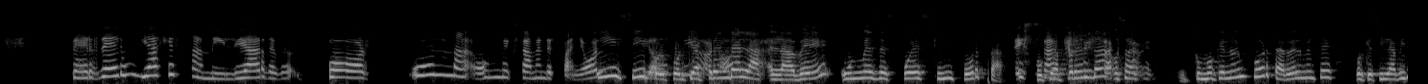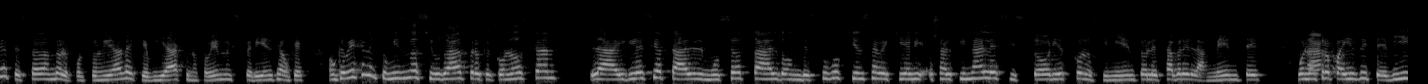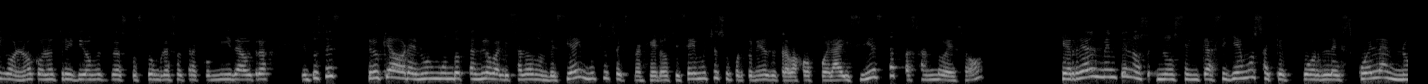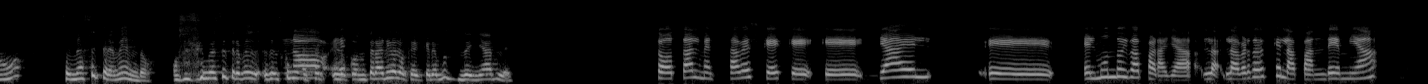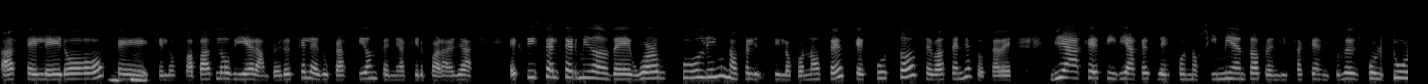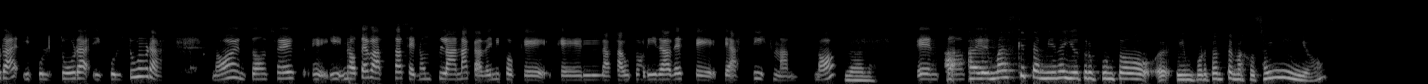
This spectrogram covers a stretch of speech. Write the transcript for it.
perder un viaje familiar de, por una, un examen de español. Sí, sí, Dios porque mío, ¿no? aprenda la, la B un mes después, ¿qué importa? Porque Exacto, aprenda, o sea, como que no importa realmente, porque si la vida te está dando la oportunidad de que viajen o que vivan una experiencia, aunque, aunque viajen en tu misma ciudad, pero que conozcan la iglesia tal, el museo tal, donde estuvo quién sabe quién, y, o sea, al final es historia, es conocimiento, les abre la mente. Bueno, Claro. otro país ni te digo, ¿no? Con otro idioma, otras costumbres, otra comida, otra. Entonces, creo que ahora en un mundo tan globalizado donde sí hay muchos extranjeros y sí hay muchas oportunidades de trabajo afuera y sí está pasando eso, que realmente nos, nos encasillemos a que por la escuela no, se me hace tremendo. O sea, se me hace tremendo. Es como No, lo contrario a lo que queremos enseñarles. Totalmente, ¿sabes qué? Que, que ya el, eh, el mundo iba para allá. La, la verdad es que la pandemia aceleró que, que los papás lo vieran, pero es que la educación tenía que ir para allá. Existe el término de world schooling, no sé si lo conoces, que justo se basa en eso, o sea, de viajes y viajes de conocimiento, aprendizaje, entonces cultura y cultura y cultura, ¿no? Entonces, eh, y no te basas en un plan académico que, que las autoridades te, te asignan, ¿no? Claro. Entonces, Además que también hay otro punto eh, importante, Majos. Hay niños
